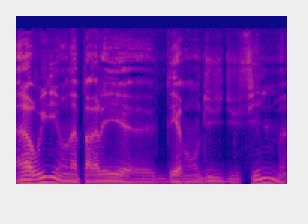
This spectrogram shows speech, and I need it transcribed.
Alors oui, on a parlé euh, des rendus du film.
